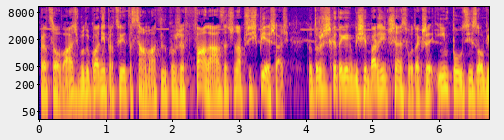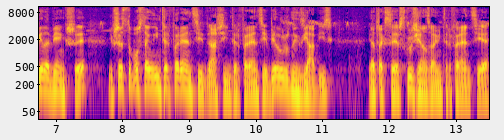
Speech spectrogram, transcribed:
pracować, bo dokładnie pracuje ta sama, tylko że fala zaczyna przyspieszać. To troszeczkę tak jakby się bardziej trzęsło, także impuls jest o wiele większy i przez to powstają interferencje, znaczy interferencje wielu różnych zjawisk. Ja tak sobie w skrócie nazywam interferencje.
